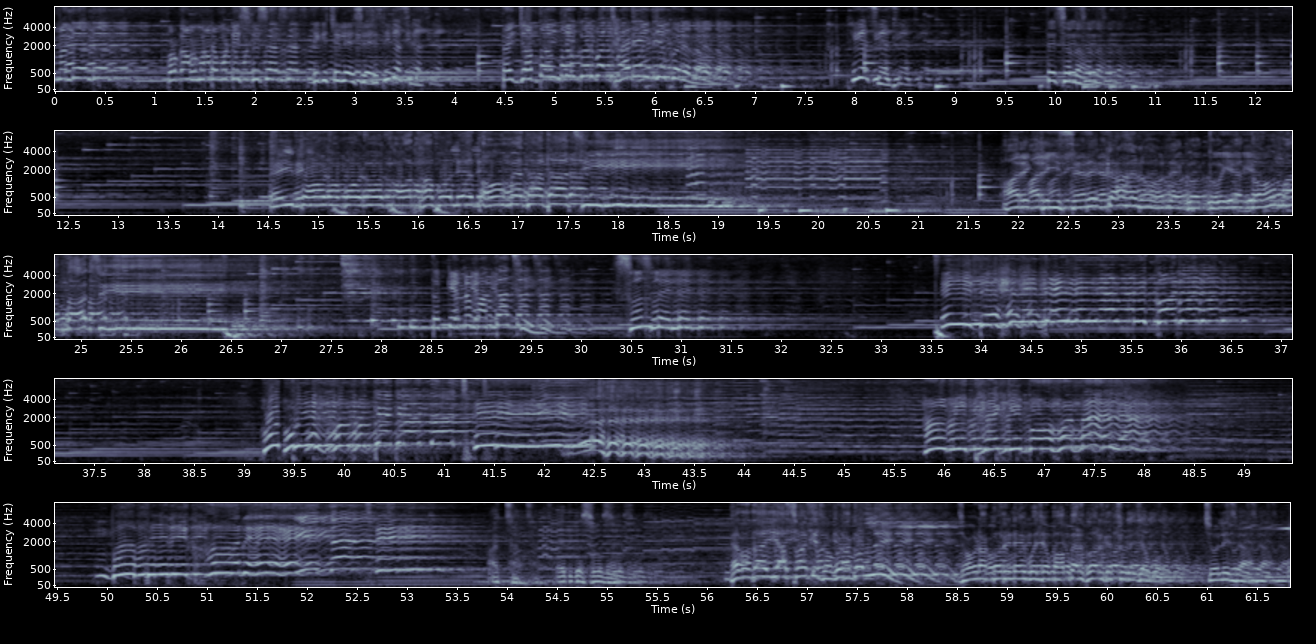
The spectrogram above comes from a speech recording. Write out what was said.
আমাদের প্রোগ্রাম মোটামুটি শেষের দিকে চলে এসেছে, ঠিক আছে? তাই যত এনজয় করবা, ছাড়ে এনজয় করে ঠিক আছে? চলো। এই বড় বড় কথা বলে দমে দাদাছি। আর কিসের কারণে গো তুই তো মাতাছি? તો કેમ માતા છે સુન દેલે એ દેહલે દેલે એમ કરે હોતે હમ કે ગાતા છે আমি থাকিব না বাপের ঘরে আচ্ছা এদিকে শোনো হ্যাঁ দাদা ইয়ার সঙ্গে কি ঝগড়া করলি? ঝগড়া করি নাই বলছে বাপের ঘরকে চলে যাব। চলে যা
